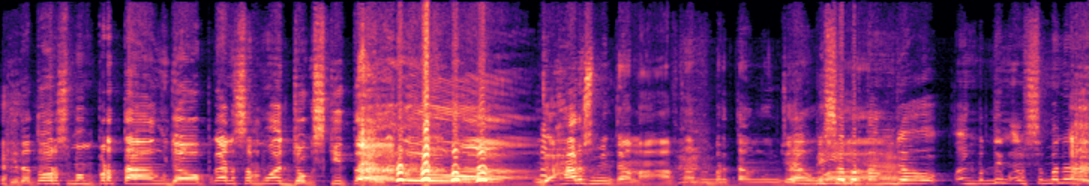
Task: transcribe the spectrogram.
Kita tuh harus mempertanggungjawabkan semua jokes kita. Betul. Ah. Nggak harus minta maaf, tapi bertanggung jawab. Yang bisa bertanggung jawab. Yang penting sebenarnya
